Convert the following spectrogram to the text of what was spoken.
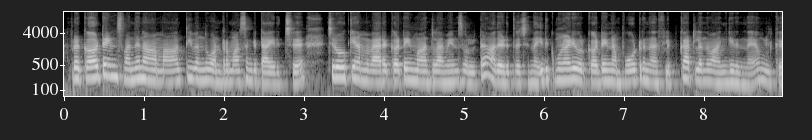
அப்புறம் கர்டைன்ஸ் வந்து நான் மாற்றி வந்து ஒன்றரை மாதம் கிட்ட ஆயிடுச்சு. சரி ஓகே நம்ம வேறு கர்டைன் மாற்றலாமேன்னு சொல்லிட்டு அதை எடுத்து வச்சிருந்தேன். இதுக்கு முன்னாடி ஒரு கர்டைன் நான் போட்டிருந்தேன். ஃப்ளிப்கார்ட்லேருந்து வாங்கியிருந்தேன். உங்களுக்கு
